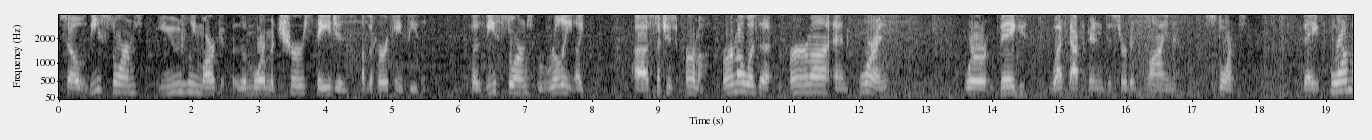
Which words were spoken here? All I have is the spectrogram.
So these storms usually mark the more mature stages of the hurricane season, because these storms really like, uh, such as Irma. Irma was a Irma and Florence were big West African disturbance line storms. They form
